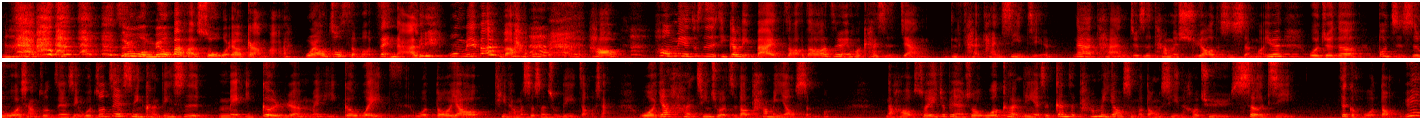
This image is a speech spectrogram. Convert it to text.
所以我没有办法说我要干嘛，我要做什么，在哪里，我没办法。好，后面就是一个礼拜找找到资源以后开始讲。谈谈细节，那谈就是他们需要的是什么？因为我觉得不只是我想做这件事情，我做这件事情肯定是每一个人每一个位置，我都要替他们设身处地着想，我要很清楚的知道他们要什么，然后所以就变成说我肯定也是跟着他们要什么东西，然后去设计这个活动，因为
